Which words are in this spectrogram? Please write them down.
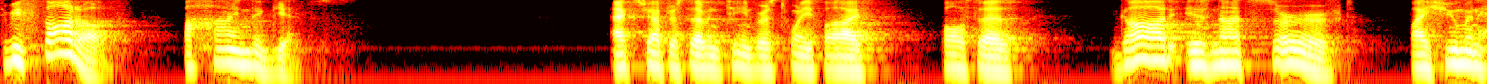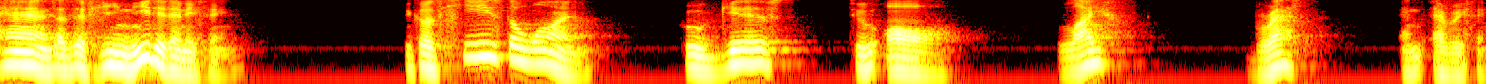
to be thought of behind the gifts. Acts chapter 17, verse 25, Paul says, God is not served by human hands as if he needed anything, because he's the one who gives to all life, breath, and everything.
